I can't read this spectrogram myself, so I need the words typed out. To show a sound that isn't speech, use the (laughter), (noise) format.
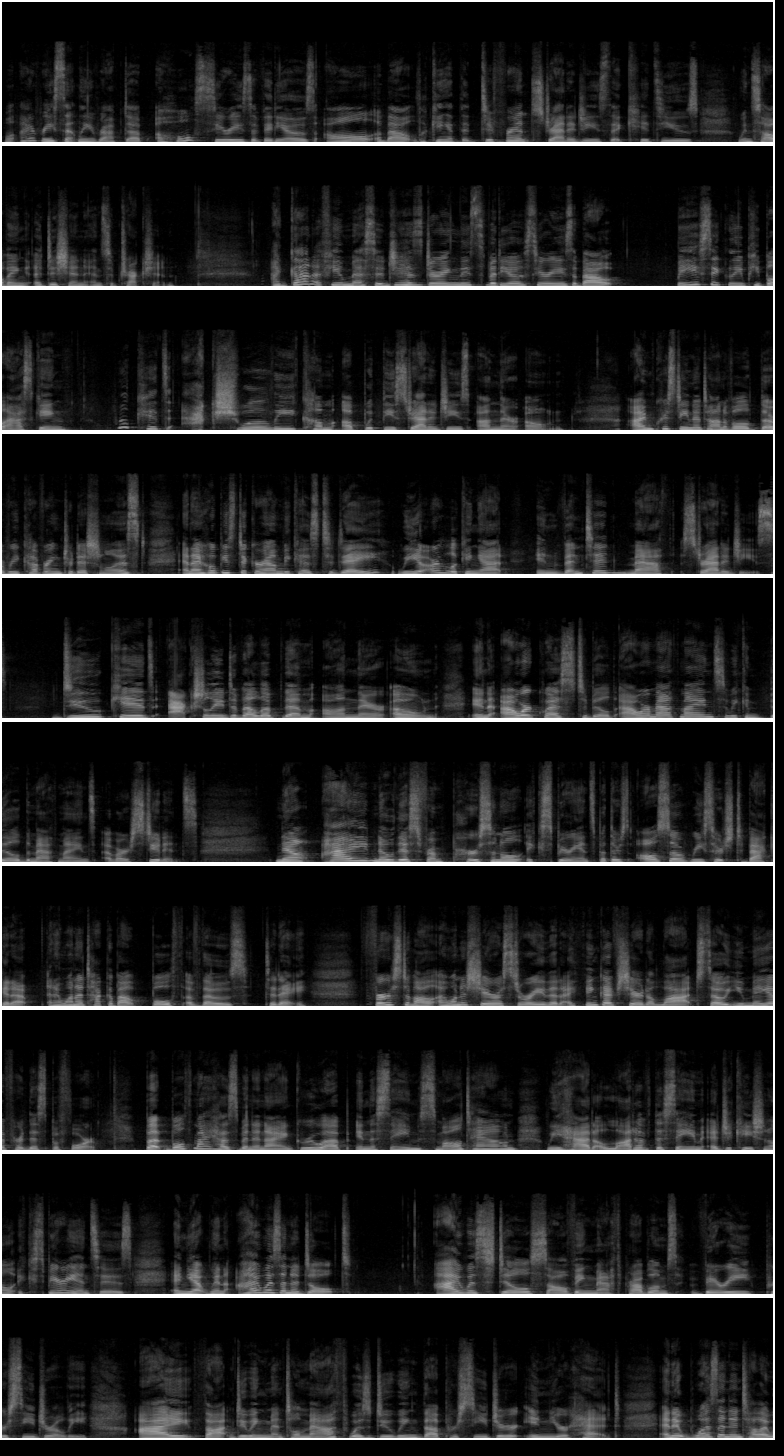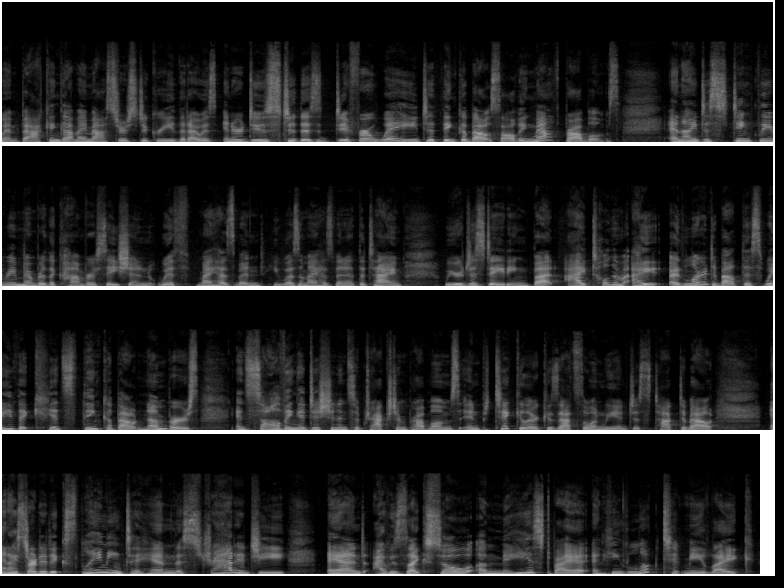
Well, I recently wrapped up a whole series of videos all about looking at the different strategies that kids use when solving addition and subtraction. I got a few messages (laughs) during this video series about basically people asking, will kids actually come up with these strategies on their own? I'm Christina Tondevold, the recovering traditionalist, and I hope you stick around because today we are looking at invented math strategies. Do kids actually develop them on their own? In our quest to build our math minds, so we can build the math minds of our students. Now, I know this from personal experience, but there's also research to back it up, and I want to talk about both of those today. First of all, I want to share a story that I think I've shared a lot, so you may have heard this before. But both my husband and I grew up in the same small town. We had a lot of the same educational experiences. And yet, when I was an adult, I was still solving math problems very procedurally. I thought doing mental math was doing the procedure in your head. And it wasn't until I went back and got my master's degree that I was introduced to this different way to think about solving math problems. And I distinctly remember the conversation with my husband. He wasn't my husband at the time, we were just dating, but I told him I, I learned about this way that kids think about numbers and solving addition and subtraction problems in particular, because that's the one we had just talked about. And I started explaining to him this strategy, and I was like so amazed by it. And he looked at me like,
